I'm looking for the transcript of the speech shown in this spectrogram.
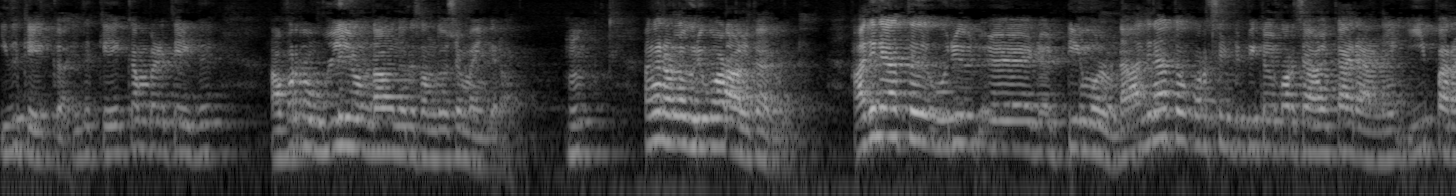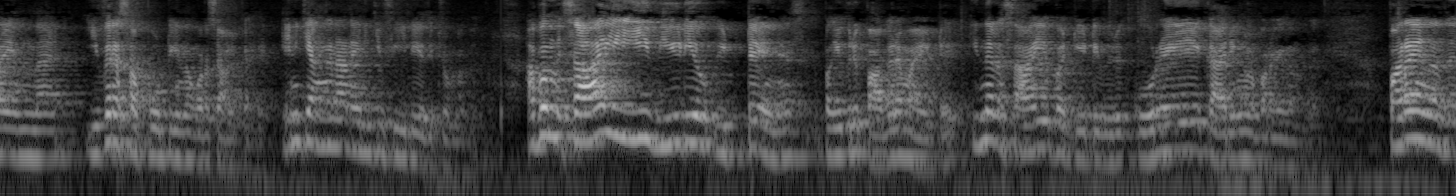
ഇത് കേൾക്കുക. ഇത് കേൾക്കുമ്പോഴത്തേക്ക് അവരുടെ ഉള്ളിലുണ്ടാകുന്ന ഒരു സന്തോഷം ഭയങ്കരമാണ്. അങ്ങനെയുള്ള ഒരുപാട് ആൾക്കാരുണ്ട്. അതിനകത്ത് ഒരു ടീമുകളുണ്ട്. അതിനകത്ത് കുറച്ച് ടിപ്പിക്കൽ കുറച്ച് ആൾക്കാരാണ് ഈ പറയുന്ന ഇവരെ സപ്പോർട്ട് ചെയ്യുന്ന കുറച്ച് ആൾക്കാർ എനിക്ക് അങ്ങനെയാണ് എനിക്ക് ഫീൽ ചെയ്തിട്ടുള്ളത്. അപ്പം സായി ഈ വീഡിയോ ഇട്ടതിന് ഇവർ പകരമായിട്ട് ഇന്നലെ സായിയെ പറ്റിയിട്ട് ഇവർ കുറേ കാര്യങ്ങൾ പറയുന്നുണ്ട്. പറയുന്നത്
